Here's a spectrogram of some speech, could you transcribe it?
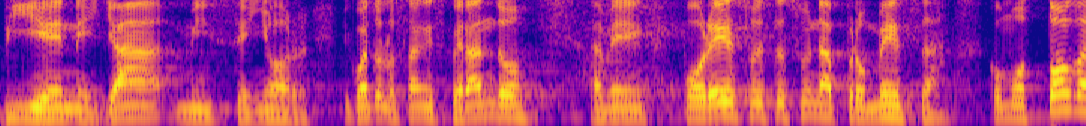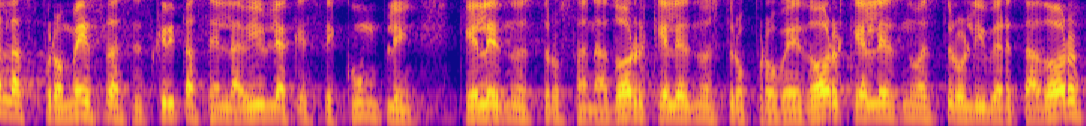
viene ya mi Señor. ¿Y cuántos lo están esperando? Amén. Por eso esto es una promesa, como todas las promesas escritas en la Biblia que se cumplen, que Él es nuestro sanador, que Él es nuestro proveedor, que Él es nuestro libertador,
